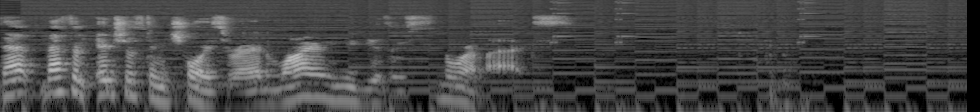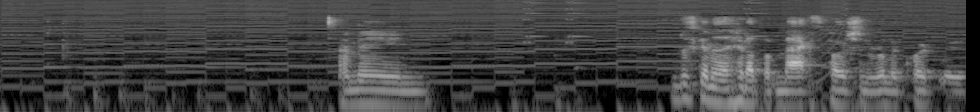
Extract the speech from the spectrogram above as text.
That that's an interesting choice, Red. Why are you using Snorlax? I mean, I'm just gonna hit up a max potion really quickly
